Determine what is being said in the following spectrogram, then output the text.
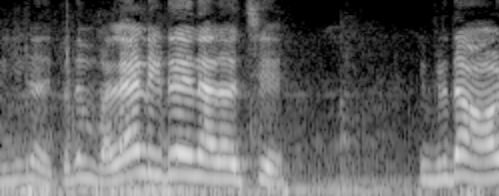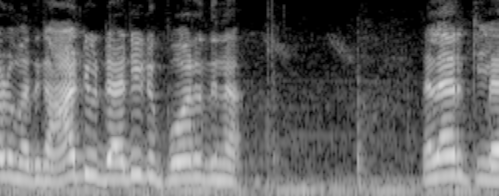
இல்லைங்க இப்பதான் விளையாண்டுக்கிட்டே அதை வச்சு. இப்படிதான் ஆடும் அதுக்கு ஆட்டி விட்டு ஆட்டிட்டு போறதுன்னா. நல்லா இருக்குல்ல.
